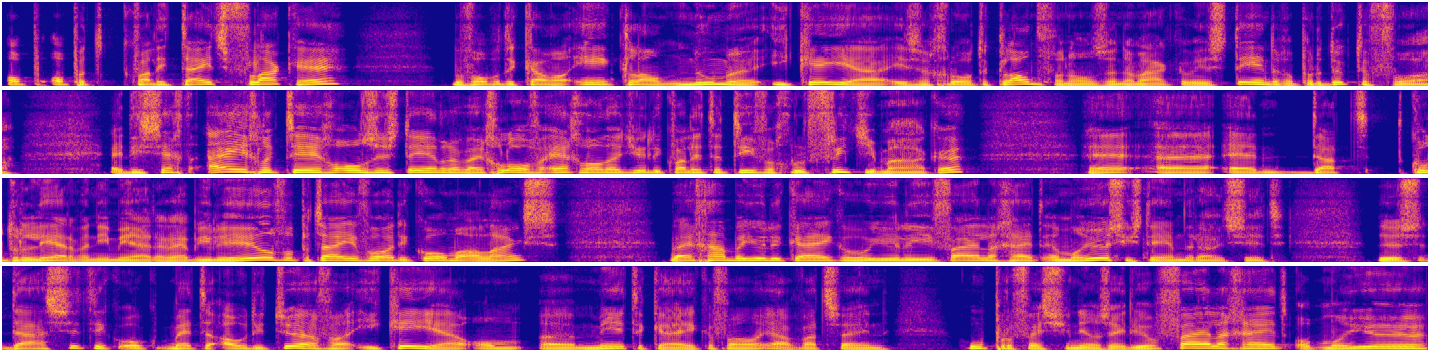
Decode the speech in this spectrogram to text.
op, op het kwaliteitsvlak. Hè? Bijvoorbeeld, ik kan wel één klant noemen. IKEA is een grote klant van ons en daar maken we steendere producten voor. En die zegt eigenlijk tegen ons in steenderen: wij geloven echt wel dat jullie kwalitatief een goed frietje maken. Uh, en dat controleren we niet meer. Daar hebben jullie heel veel partijen voor, die komen al langs. Wij gaan bij jullie kijken hoe jullie veiligheid en milieusysteem eruit zit. Dus daar zit ik ook met de auditeur van IKEA om uh, meer te kijken van ja, wat zijn, hoe professioneel zijn jullie op veiligheid, op milieu,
